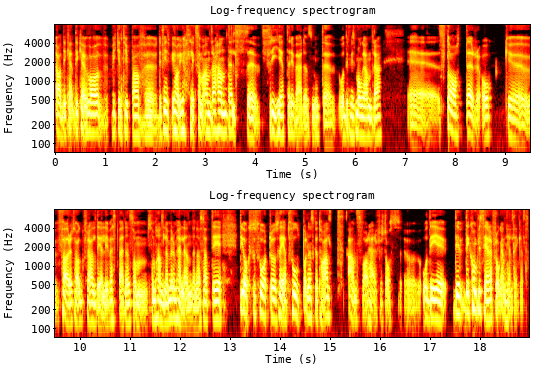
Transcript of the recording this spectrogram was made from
ja det kan, det kan vara vilken typ av, eh, det finns, vi har ju liksom andra handelsfriheter i världen som inte, och det finns många andra eh, stater och eh, företag för all del i västvärlden som, som handlar med de här länderna. Så att det, det är också svårt att säga att fotbollen ska ta allt ansvar här förstås. Eh, och det, det, det komplicerar frågan helt enkelt.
